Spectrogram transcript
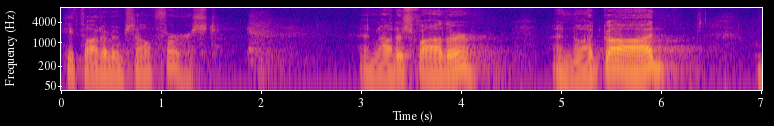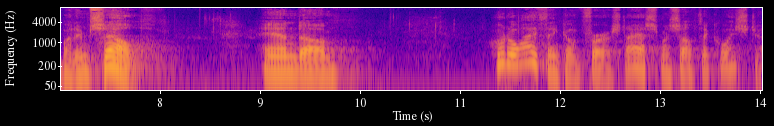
he thought of himself first, and not his father, and not God, but himself. And um, who do I think of first? I ask myself the question.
